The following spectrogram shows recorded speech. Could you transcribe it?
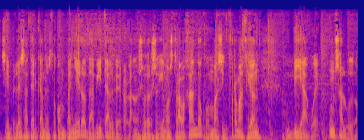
Siempre les acerca nuestro compañero David Alberola. Nosotros seguimos trabajando con más información vía web. Un saludo.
